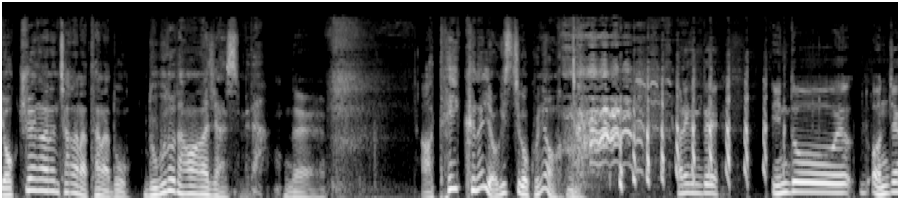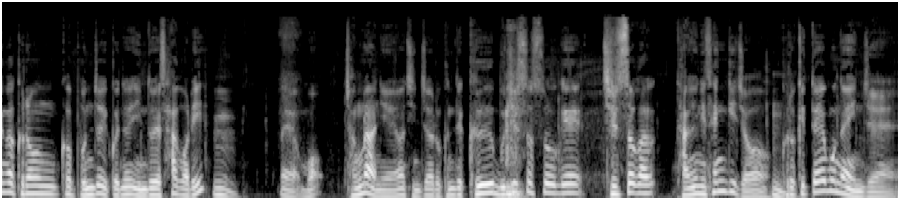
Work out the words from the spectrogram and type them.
역주행하는 차가 나타나도 누구도 당황하지 않습니다. 네. 아, 테이큰을 여기서 찍었군요. 아니 근데 인도에 언젠가 그런 거 본 적 있거든요. 인도의 사거리. 음. 네, 뭐 장난 아니에요, 진짜로. 근데 그 무질서 속에 질서가 당연히 생기죠. 음. 그렇기 때문에 이제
